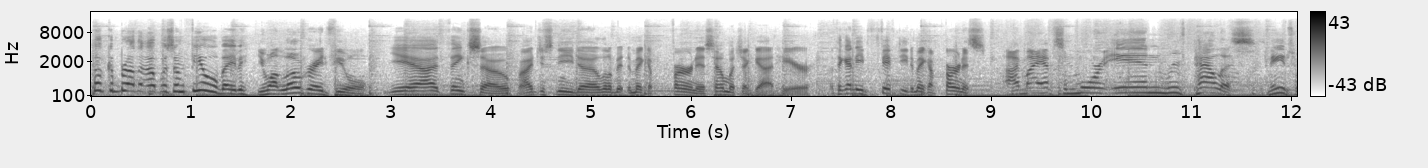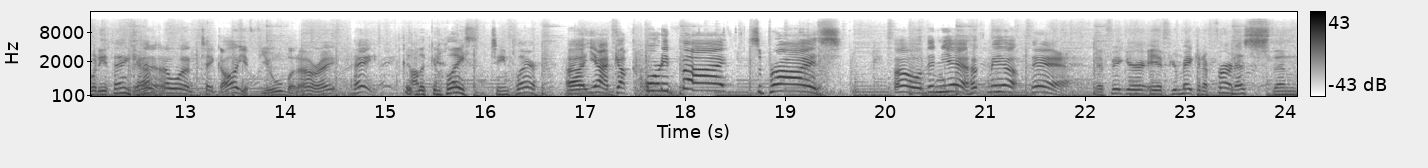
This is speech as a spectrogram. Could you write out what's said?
hook a brother up with some fuel, baby. You want low grade fuel? Yeah, I think so. I just need uh, a little bit to make a furnace. How much I got here? I think I need 50 to make a furnace. I might have some more in Roof Palace. Neebs, what do you think? Yeah, I don't want to take all your fuel, but all right. Hey, Good I'm looking place. team player. Uh, yeah, I've got 45. Surprise! Oh, then yeah, hook me up. Yeah. I figure if you're making a furnace, then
